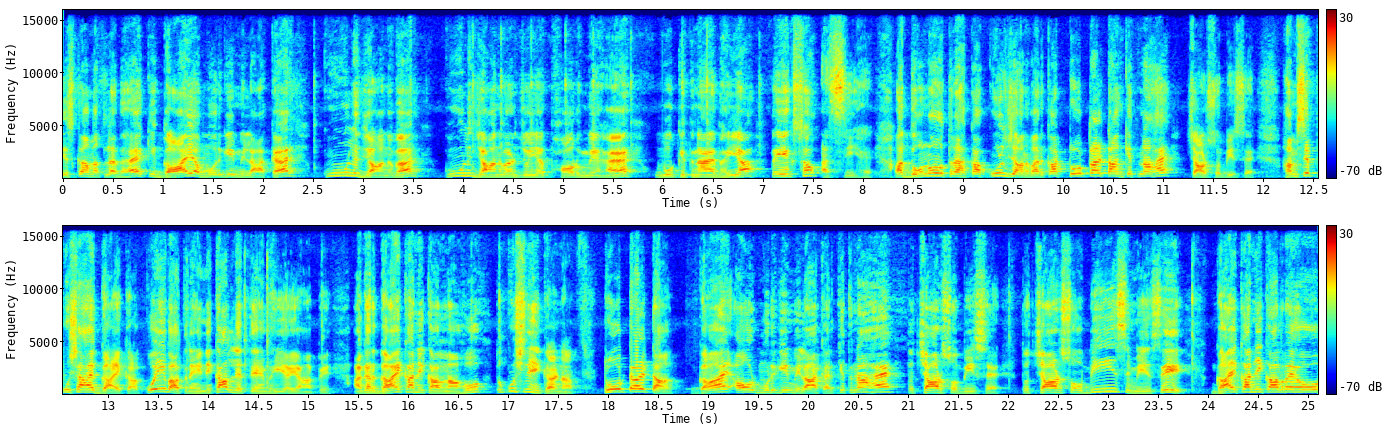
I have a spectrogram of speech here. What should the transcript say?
इसका मतलब है कि गाय और मुर्गी मिलाकर कुल जानवर कुल जानवर जो ये फॉर्म में है, वो कितना है भैया? तो 180 है। और दोनों तरह का कुल जानवर का टोटल टांग कितना है? 420 है। हमसे पूछा है गाय का। कोई बात नहीं, निकाल लेते हैं भैया यहाँ पे। अगर गाय का निकालना हो तो कुछ नहीं करना। टोटल टांग, गाय और मुर्गी मिलाकर कितना है? तो 420 है। तो 420 में से गाय का निकाल रहे हो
